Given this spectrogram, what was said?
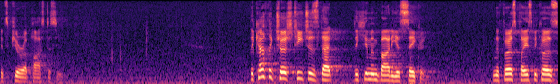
It's pure apostasy. The Catholic Church teaches that the human body is sacred. In the first place, because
